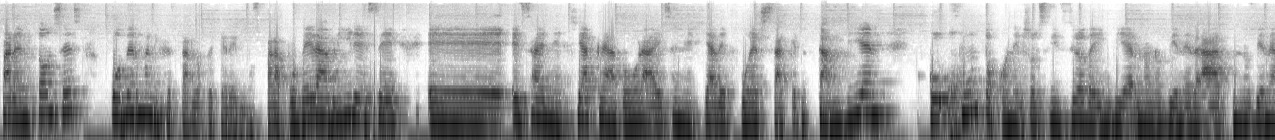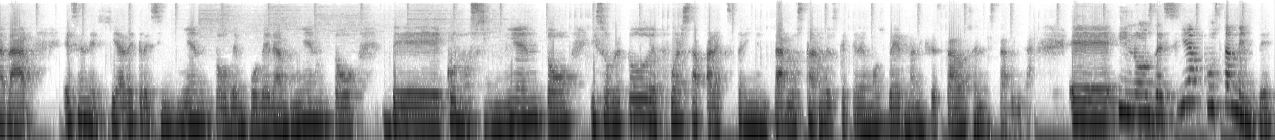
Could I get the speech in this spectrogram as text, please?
para entonces poder manifestar lo que queremos, para poder abrir ese, esa energía creadora, esa energía de fuerza que también junto con el solsticio de invierno nos viene a dar, nos viene a dar esa energía de crecimiento, de empoderamiento, de conocimiento y sobre todo de fuerza para experimentar los cambios que queremos ver manifestados en esta vida. Eh, y nos decía justamente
